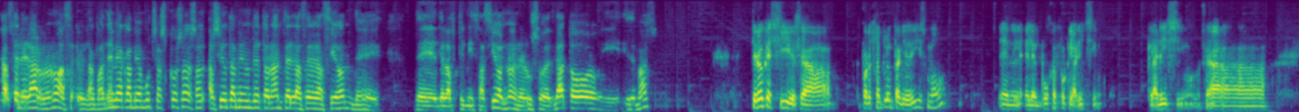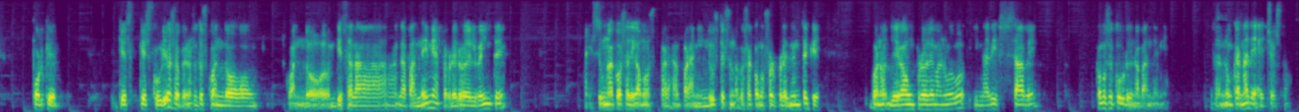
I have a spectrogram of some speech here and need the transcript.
acelerarlo, ¿no? La pandemia ha cambiado muchas cosas, ha sido también un detonante en la aceleración de, de, la optimización ¿no? en el uso del dato y, demás? Creo que sí. O sea, por ejemplo, en periodismo el, empuje fue clarísimo. Clarísimo. O sea, porque que es, que es curioso, pero nosotros cuando, cuando empieza la, la, pandemia, en febrero del 20, es una cosa, digamos, para, para mi industria, es una cosa como sorprendente que, bueno, llega un problema nuevo y nadie sabe cómo se cubre una pandemia. O sea, nunca nadie ha hecho esto.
